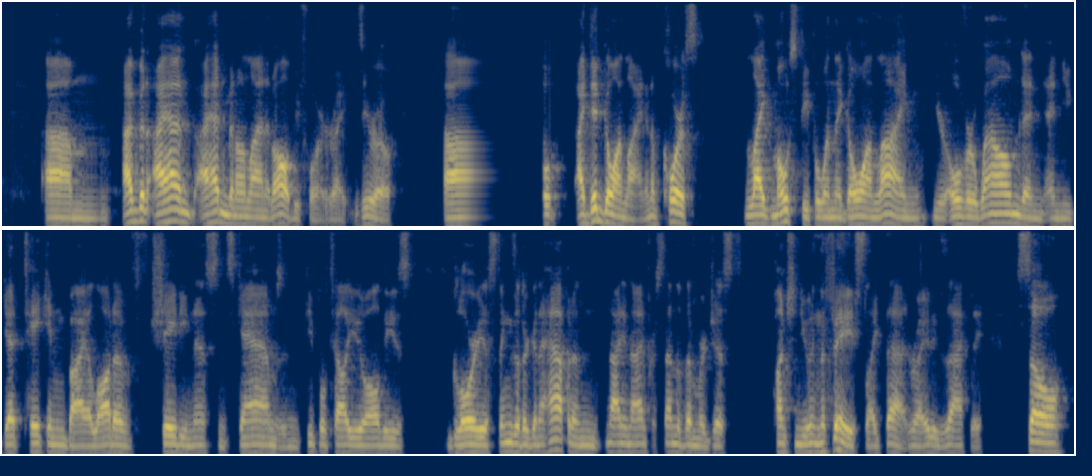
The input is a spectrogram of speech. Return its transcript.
Um, I've been, I hadn't, I hadn't been online at all before, right? Zero. Um, I did go online, and of course, like most people, when they go online, you're overwhelmed and and you get taken by a lot of shadiness and scams, and people tell you all these glorious things that are going to happen, and 99% of them are just punching you in the face like that, right? Exactly. So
